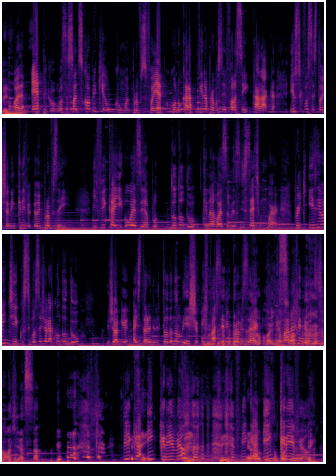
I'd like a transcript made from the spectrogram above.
Beijo. Olha, épico. Você só descobre que como o improviso foi épico quando o cara vira pra você e fala assim: Caraca, isso que vocês estão achando incrível, eu improvisei. E fica aí o exemplo do Dudu, que narrou essa mesa de sétimo mar. Porque, e eu indico, se você jogar com o Dudu, jogue a história dele toda no lixo e faça ele improvisar. Fica só. maravilhoso. Olha só. Fica Sim. incrível. Sim, sim. Fica Eu- eu fiz um incrível. pouquinho-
